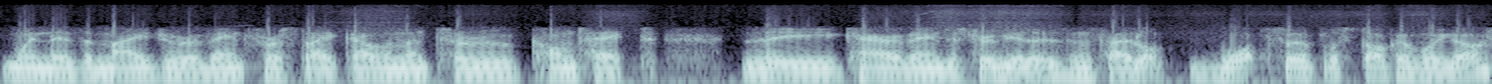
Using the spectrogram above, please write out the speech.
when there's a major event for a state government to contact the caravan distributors and say, look, what surplus stock have we got?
